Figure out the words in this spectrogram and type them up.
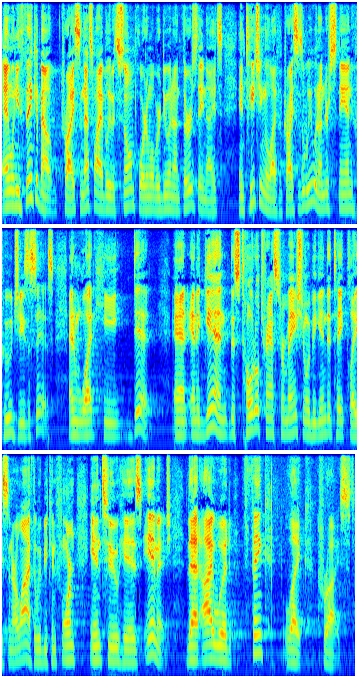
And when you think about Christ, and that's why I believe it's so important what we're doing on Thursday nights in teaching the life of Christ, is that we would understand who Jesus is and what he did. And, and again, this total transformation would begin to take place in our life, that we'd be conformed into his image, that I would think like Christ,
